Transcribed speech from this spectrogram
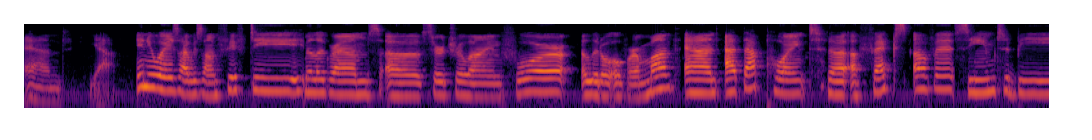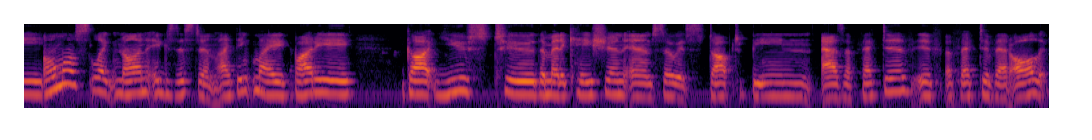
and yeah. Anyways, I was on 50 milligrams of sertraline for a little over a month, and at that point, the effects of it seemed to be almost like non existent. I think my body got used to the medication and so it stopped being as effective, if effective at all. It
